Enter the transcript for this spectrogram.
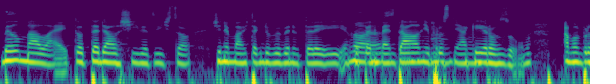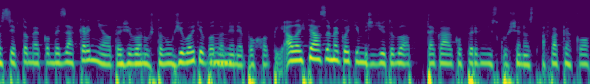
Byl malý, to je další věc, víš co, že nemáš tak dovyvinutý jako No, ten jasně. mentálně Mm, prostě nějaký mm. rozum. A on prostě v tom jako by zakrnil, takže on už to v životě podle Mm. mě nepochopí. Ale chtěla jsem jako tím říct, že to byla taková jako první zkušenost a fakt jako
